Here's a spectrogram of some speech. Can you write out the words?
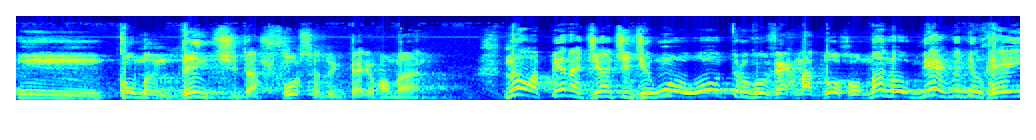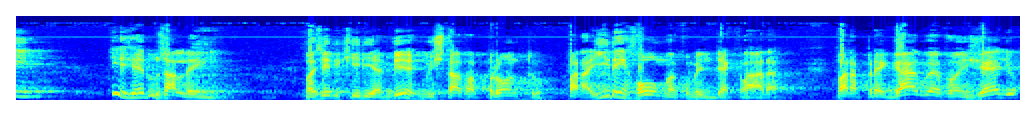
um comandante das forças do Império Romano, não apenas diante de um ou outro governador romano ou mesmo de um rei de Jerusalém, mas ele queria mesmo, estava pronto para ir em Roma, como ele declara, para pregar o evangelho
